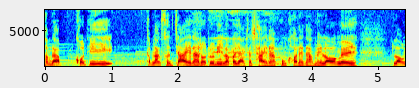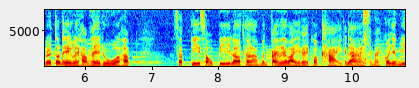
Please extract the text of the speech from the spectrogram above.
สำหรับคนที่กำลังสนใจนะรถรุ่นนี้แล้วก็อยากจะใช้นะ ผมขอแนะนำเลยลองเลย ลองด้วยตนเองเลยครับให้รู้ครับ สักปี 2 ปีแล้วถ้ามันไปไม่ไหวยังไงก็ขายก็ได้ใช่ไหมก็ยังมี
